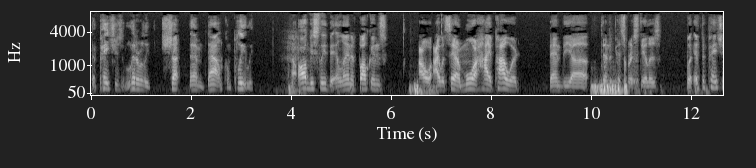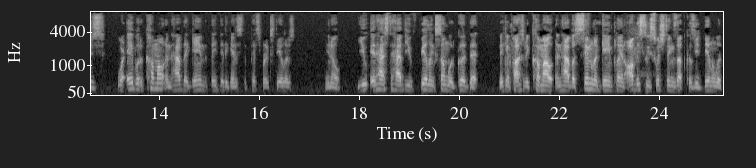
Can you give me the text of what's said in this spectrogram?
the Patriots literally shut them down completely. Now, obviously, the Atlanta Falcons, are, I would say, are more high-powered than the uh, than the Pittsburgh Steelers. But if the Patriots were able to come out and have the game that they did against the Pittsburgh Steelers, you know, you it has to have you feeling somewhat good that they can possibly come out and have a similar game plan. Obviously, switch things up because you're dealing with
